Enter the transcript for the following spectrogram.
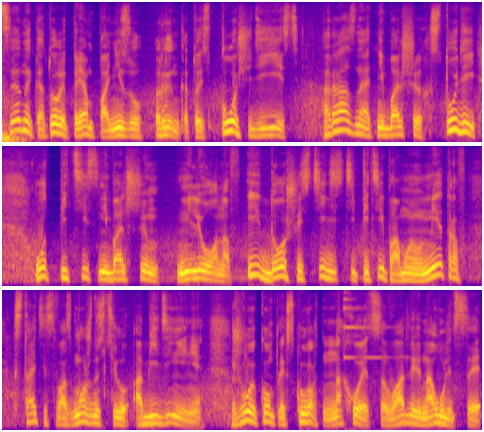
цены, которые прям по низу рынка. То есть площади есть разные, от небольших студий, от 5 с небольшим миллионов и до 65, по-моему, метров, кстати, с возможностью объединения. Жилой комплекс курорт находится в Адлере на улице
